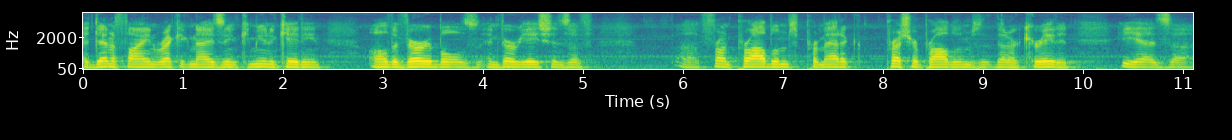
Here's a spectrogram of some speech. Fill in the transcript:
identifying, recognizing, communicating all the variables and variations of uh, front problems, pragmatic pressure problems that are created. He has uh,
